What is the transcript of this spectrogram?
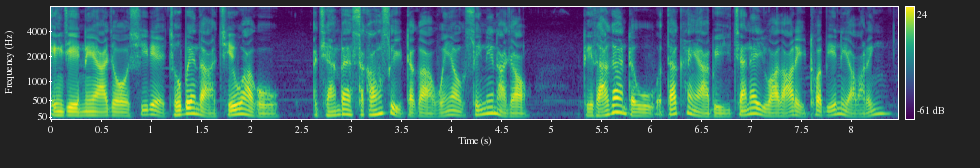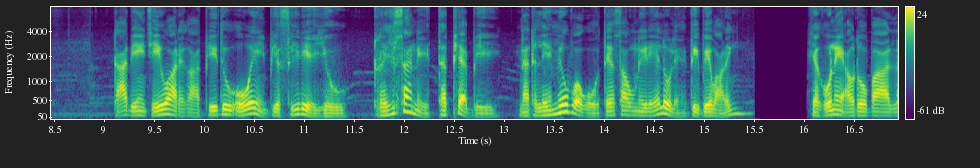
အင်ဂျီ200ကျော်ရှိတဲ့ဂျိုပင်းတာခြေဝါကို အချမ်းဘက်စကောင်းစီတက်ကဝင်းရောက်စိမ့်နေတာကြောင့်ဒေသခံတအူအသက်ခံရပြီးကျန်တဲ့ရွာသားတွေထွက်ပြေးနေရပါတယ်။ဒါပြင်ခြေဝါတွေကပြည်သူအိုးအိမ်ပစ္စည်းတွေယူဒရိစန်တွေတက်ဖြတ်ပြီးနဒလင်းမြို့ပေါ်ကိုတဲဆောင်နေတယ်လို့လည်းသိပေးပါတယ်။ရကုန်းနဲ့အော်တိုဘာလ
